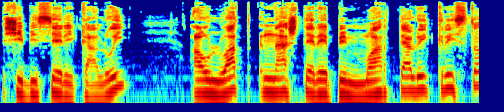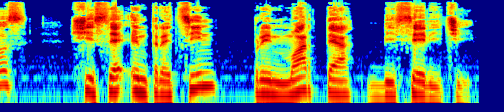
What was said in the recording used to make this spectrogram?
și biserica lui au luat naștere prin moartea lui Hristos și se întrețin prin moartea bisericii.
